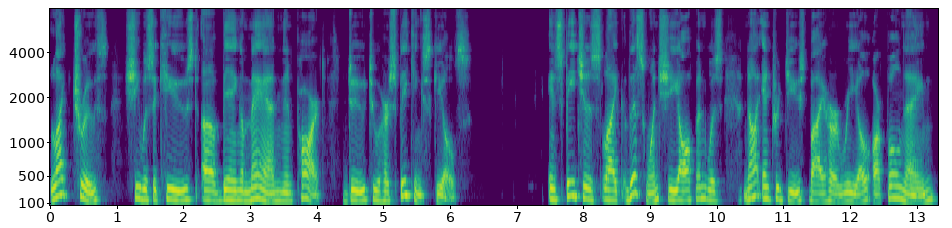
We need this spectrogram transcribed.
Like Truth, she was accused of being a man in part due to her speaking skills. In speeches like this one, she often was not introduced by her real or full name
